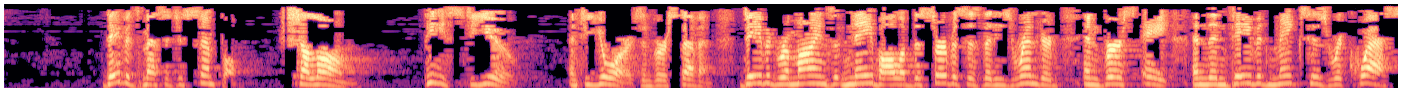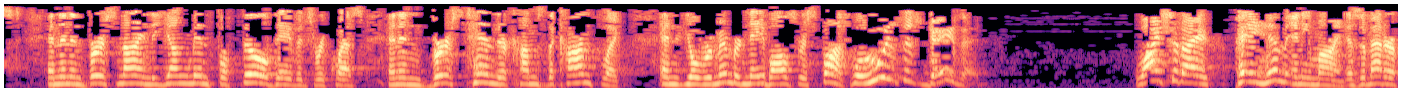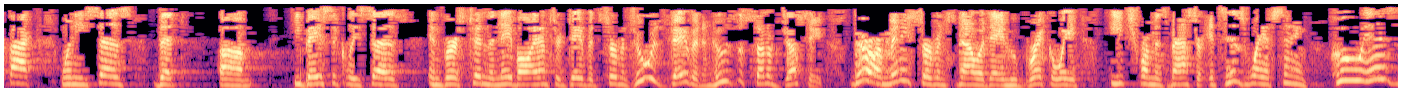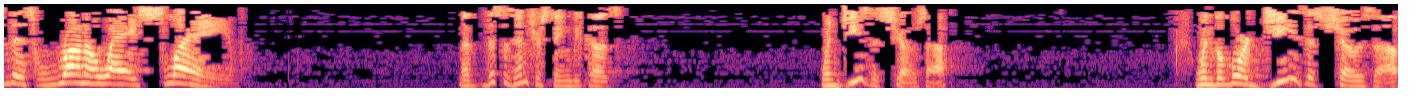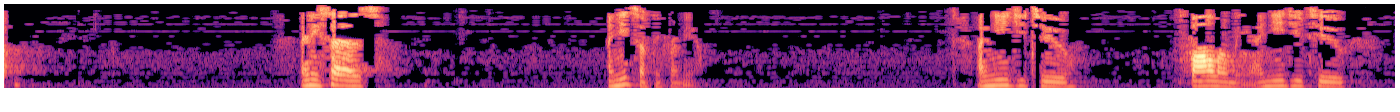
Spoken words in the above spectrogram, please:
David's message is simple Shalom, peace to you and to yours in verse 7. David reminds Nabal of the services that he's rendered in verse 8. And then David makes his request. And then in verse 9, the young men fulfill David's request. And in verse 10, there comes the conflict. And you'll remember Nabal's response. Well, who is this David? Why should I pay him any mind? As a matter of fact, when he says that, um, he basically says, in verse 10, the Nabal answered David's servants, Who is David and who's the son of Jesse? There are many servants nowadays who break away each from his master. It's his way of saying, Who is this runaway slave? Now, this is interesting because when Jesus shows up, when the Lord Jesus shows up, and he says, I need something from you. I need you to follow me. I need you to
